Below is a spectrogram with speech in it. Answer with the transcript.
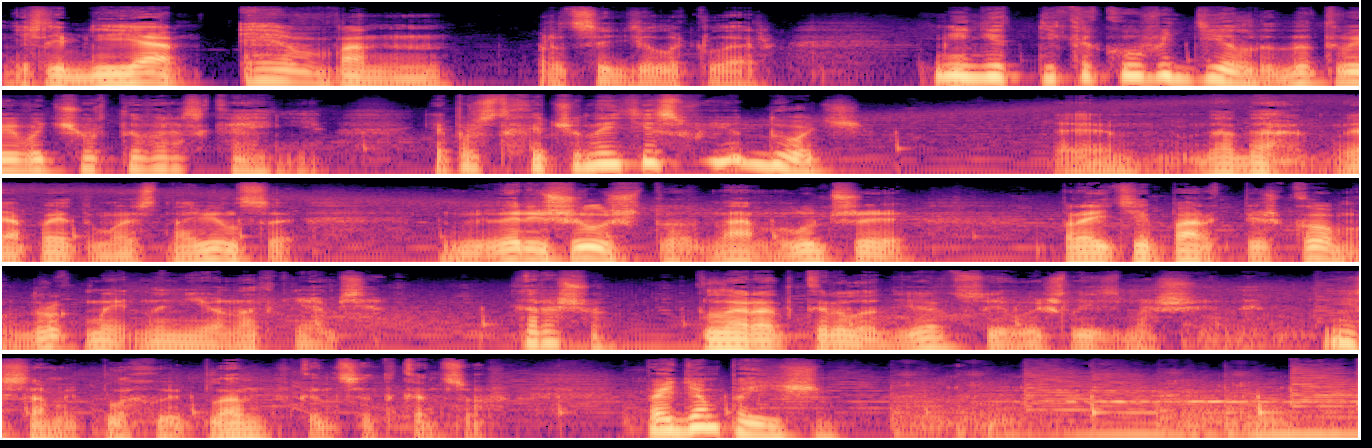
Если б не я... — Эван, — процедила Клэр, — мне нет никакого дела до твоего чертова раскаяния. Я просто хочу найти свою дочь. Э, да-да, я поэтому остановился. Решил, что нам лучше пройти парк пешком, вдруг мы на нее наткнемся. — Хорошо. Клара открыла дверцу и вышла из машины. Не самый плохой план, в конце-то концов. — Пойдем поищем. Thank you.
